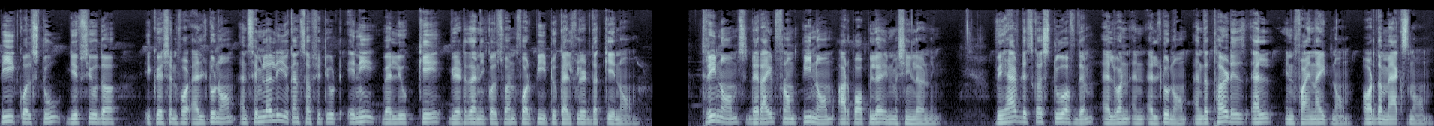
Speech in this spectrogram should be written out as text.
p equals 2 gives you the equation for L2 norm and similarly you can substitute any value k greater than equals 1 for p to calculate the k norm. Three norms derived from p norm are popular in machine learning. We have discussed two of them, L1 and L2 norm and the third is L infinite norm or the max norm.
